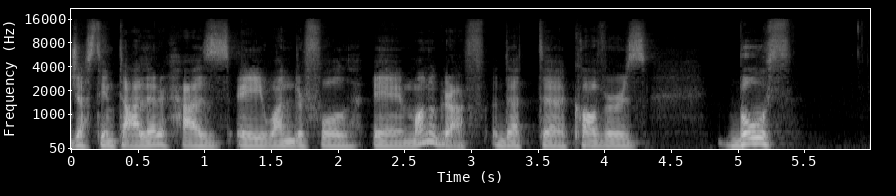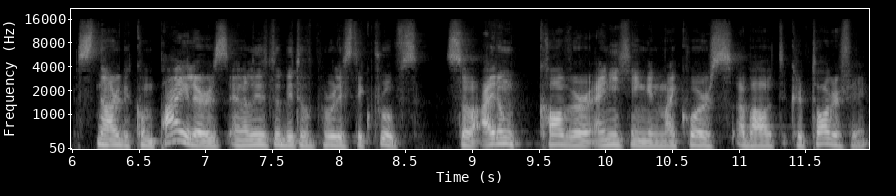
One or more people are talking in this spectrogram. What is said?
Justin Thaler has a wonderful uh, monograph that uh, covers both snark compilers and a little bit of probabilistic proofs. So I don't cover anything in my course about cryptography.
